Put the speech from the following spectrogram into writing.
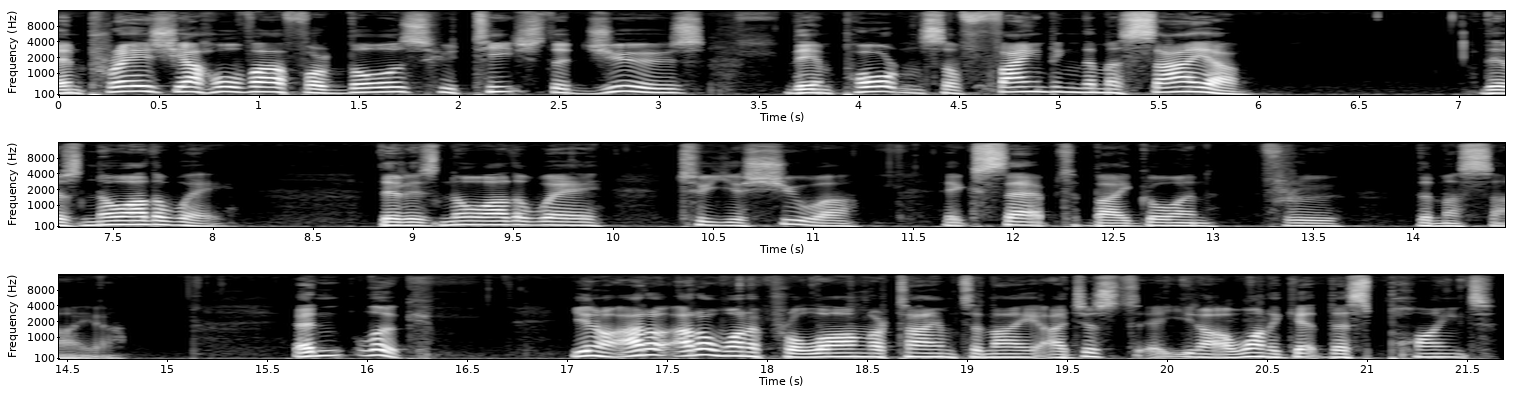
And praise Jehovah for those who teach the Jews the importance of finding the Messiah. There's no other way. There is no other way to Yeshua except by going through the Messiah. And look, you know, I don't I don't want to prolong our time tonight. I just you know, I want to get this point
